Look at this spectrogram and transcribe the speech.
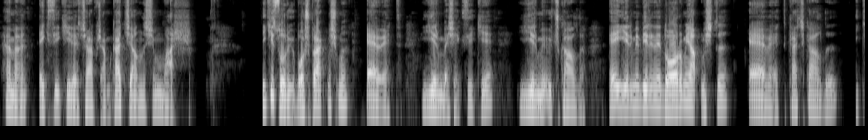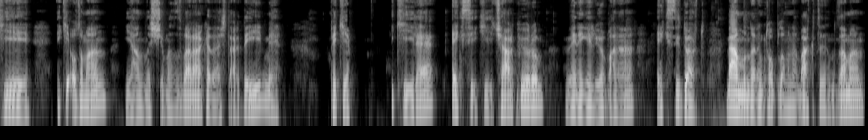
Hemen eksi 2 ile çarpacağım. Kaç yanlışım var? İki soruyu boş bırakmış mı? Evet. 25 eksi 2 23 kaldı. E 21'ini doğru mu yapmıştı? Evet. Kaç kaldı? 2. 2 o zaman yanlışımız var arkadaşlar değil mi? Peki 2 ile eksi 2'yi çarpıyorum ve ne geliyor bana? Eksi 4. Ben bunların toplamına baktığım zaman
